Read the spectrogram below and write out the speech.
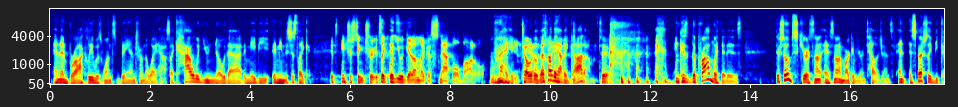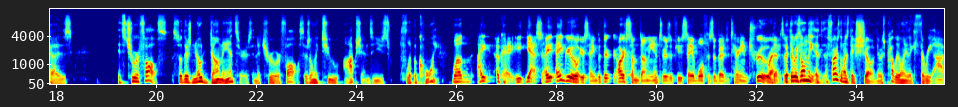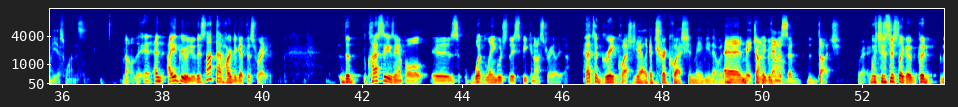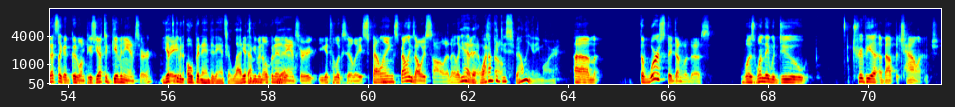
and then broccoli was once banned from the white house like how would you know that and maybe i mean it's just like it's interesting true it's like what it's, you would get on like a snapple bottle right yeah, totally yeah, that's probably like, how they got them too and because the problem with it is they're so obscure. It's not. It's not a mark of your intelligence, and especially because it's true or false. So there's no dumb answers in a true or false. There's only two options, and you just flip a coin. Well, I okay, yes, I, I agree with what you're saying, but there are some dumb answers. If you say a wolf is a vegetarian, true, Right. that's a But there was only, as far as the ones they showed, there was probably only like three obvious ones. No, and, and I agree with you. It's not that hard to get this right. The classic example is what language do they speak in Australia? That's a great question. Yeah, like a trick question, maybe that would. like, and make Johnny Banana dumb. said Dutch, right. which is just like a good. That's like a good one because you have to give an answer. You have to give an open-ended answer. Let You have them, to give an open-ended yeah. answer. You get to look silly. Spelling, spelling's always solid. I like. yeah, that, why don't they do spelling anymore? Um, the worst they done with this was when they would do trivia about the challenge.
